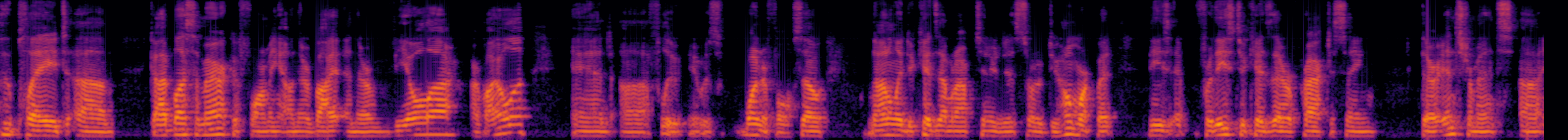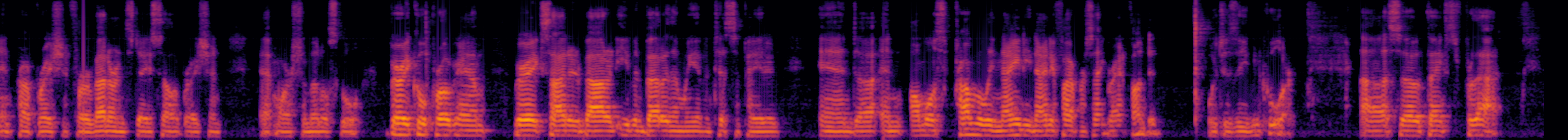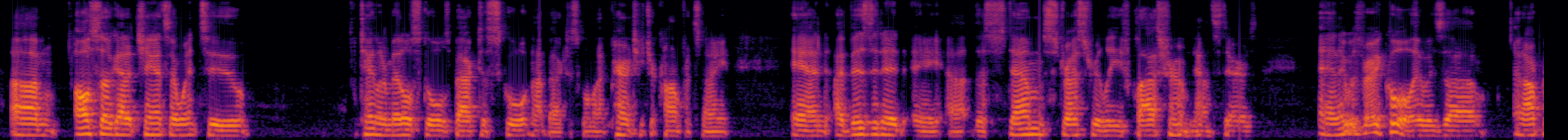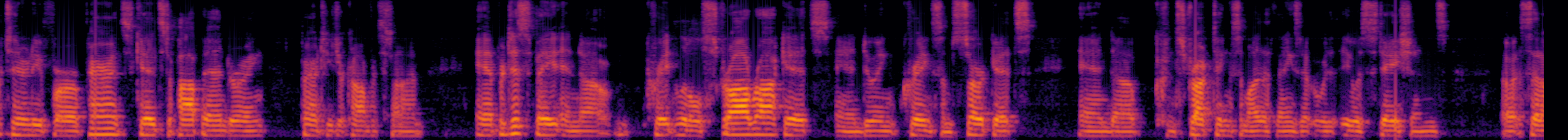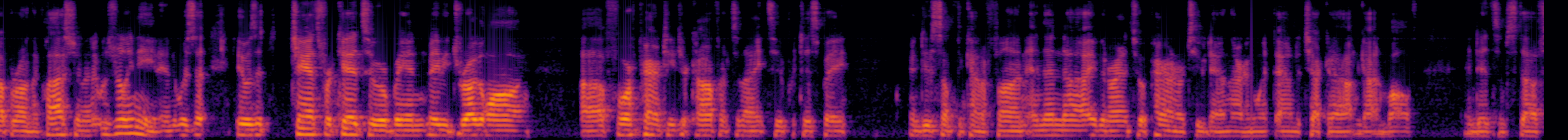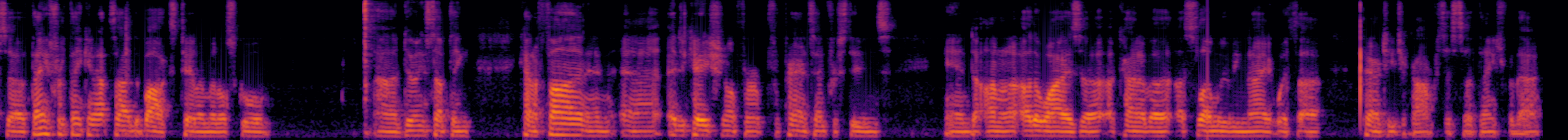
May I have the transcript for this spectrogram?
who played um, "God Bless America" for me on their vi and their viola or viola and uh, flute. It was wonderful. So not only do kids have an opportunity to sort of do homework, but these for these two kids, they were practicing their instruments uh, in preparation for a Veterans Day celebration at Marshall Middle School. Very cool program. Very excited about it. Even better than we had anticipated, and uh, and almost probably 90, 95% grant funded, which is even cooler. Uh, so thanks for that. Um, also got a chance. I went to Taylor Middle School's back to school, not back to school night, parent teacher conference night and I visited a uh, the STEM stress relief classroom downstairs, and it was very cool. It was uh, an opportunity for parents, kids to pop in during parent-teacher conference time and participate in uh, creating little straw rockets and doing creating some circuits and uh, constructing some other things. It was, it was stations uh, set up around the classroom, and it was really neat. And it was a it was a chance for kids who were being maybe drug along uh, for parent-teacher conference tonight to participate and do something kind of fun. And then uh, I even ran into a parent or two down there who went down to check it out and got involved and did some stuff. So thanks for thinking outside the box, Taylor Middle School, uh, doing something kind of fun and uh, educational for, for parents and for students. And on a, otherwise a, a, kind of a, a slow-moving night with uh, parent-teacher conferences. So thanks for that.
